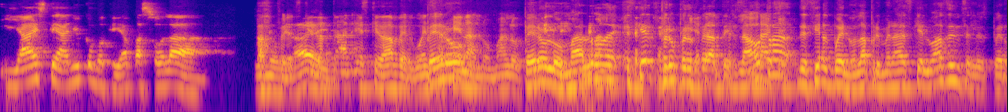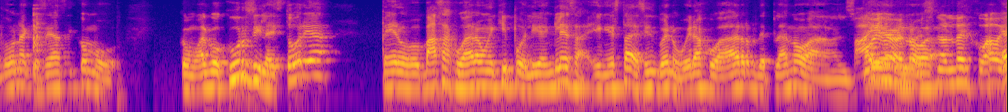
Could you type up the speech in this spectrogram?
y ya este año como que ya pasó la, Ah, es, que da, vergüenza ajena lo malo. Pero lo malo es que, pero, pero espérate, la otra decías, bueno, la primera vez que lo hacen, se les perdona que sea así como, como algo cursi la historia, pero vas a jugar a un equipo de liga inglesa. En esta decís, bueno, voy a ir a jugar de plano al Bayern. No, no, lo he jugado. Eh,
